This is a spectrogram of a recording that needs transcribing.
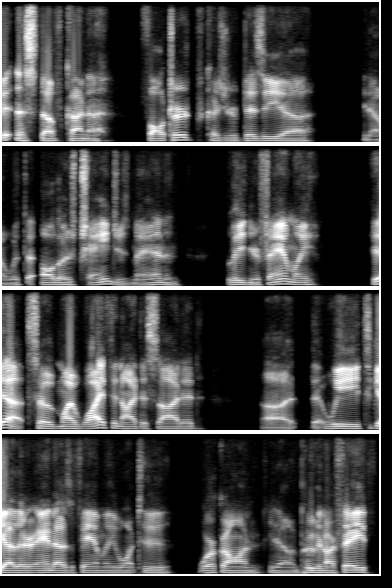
fitness stuff kind of faltered because you're busy, uh, you know, with the, all those changes, man, and leading your family. Yeah. So my wife and I decided uh, that we together and as a family want to work on, you know, improving our faith,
